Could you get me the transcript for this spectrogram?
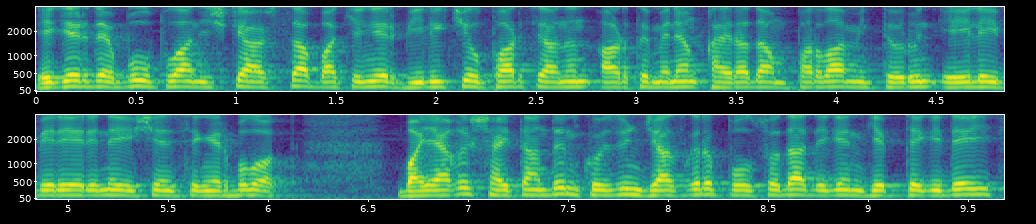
эгерде бул план ишке ашса бакеңер бийликчил партиянын арты менен кайрадан парламент төрүн ээлей берерине ишенсеңер болот. Баягы шайтандын көзүн жазгырып болсо да деген кептегидей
